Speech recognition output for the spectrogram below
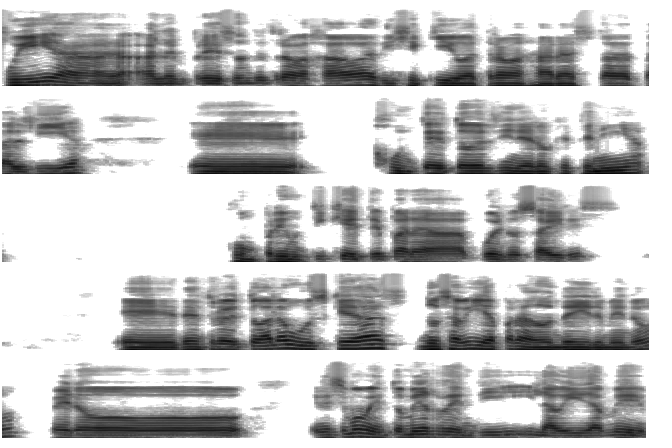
fui a, a la empresa donde trabajaba, dije que iba a trabajar hasta tal día, eh, junté todo el dinero que tenía, compré un tiquete para Buenos Aires. Eh, dentro de toda la búsqueda no sabía para dónde irme, ¿no? Pero en ese momento me rendí y la vida me,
